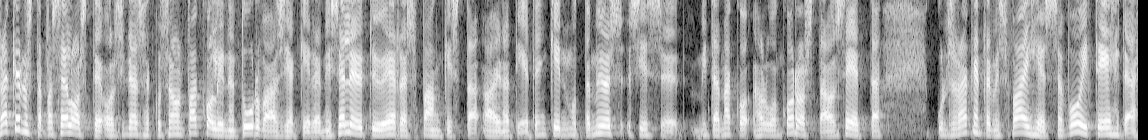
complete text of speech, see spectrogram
Rakennustapaseloste on sinänsä, kun se on pakollinen turva-asiakirja, niin se löytyy RS Pankista aina tietenkin, mutta myös siis mitä mä haluan korostaa on se, että kun se rakentamisvaiheessa voi tehdä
